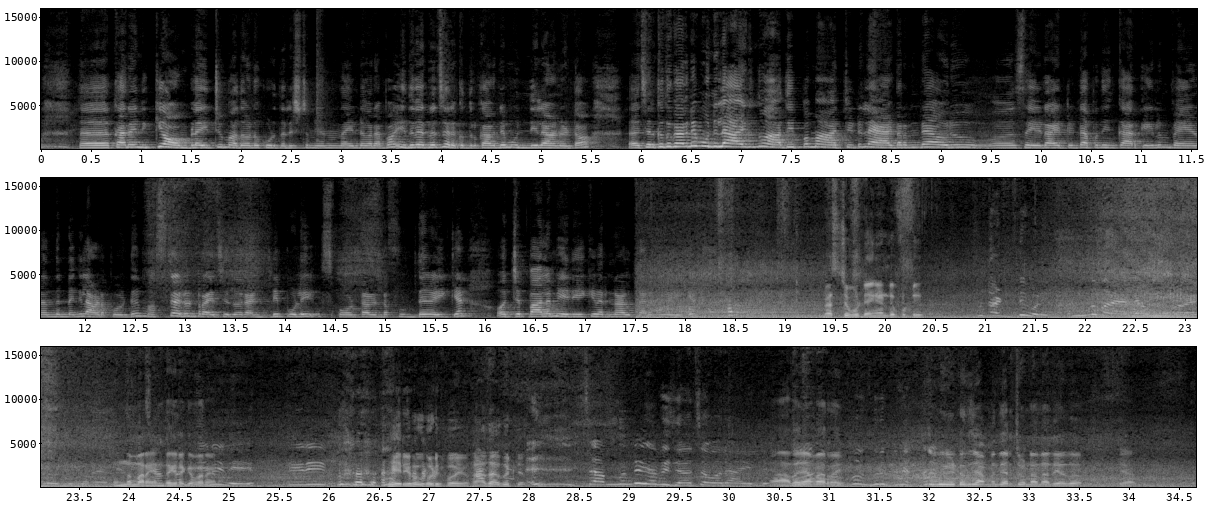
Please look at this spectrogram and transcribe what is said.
കാരണം എനിക്ക് ഓംപ്ലേറ്റും അതുമാണ് കൂടുതൽ ഇഷ്ടം. ഞാൻ നന്നായിട്ട് പറയാം. അപ്പോൾ ഇത് വരുന്നത് ചെറുക്കത്തുർക്കാവിന്റെ മുന്നിലാണ് കേട്ടോ. ഏഹ് ചെറുക്കത്തുർക്കാവിന്റെ മുന്നിലായിരുന്നു. ആദ്യം ഇപ്പം മാറ്റിയിട്ട് ലാഡറിന്റെ ആ ഒരു സൈഡായിട്ടിട്ട് അപ്പോൾ നിങ്ങൾക്ക് ആർക്കെങ്കിലും വേണമെന്നുണ്ടെങ്കിൽ അവിടെ പോയിട്ട് മസ്റ്റ് ആയിട്ടും ട്രൈ ചെയ്ത്. ഒരു അടിപൊളി സ്പോട്ടാണ് കേട്ടോ. ഫുഡ് കഴിക്കാൻ. ഒറ്റപ്പാലം ഏരിയയ്ക്ക് വരുന്ന ആൾക്കാരൊക്കെ കഴിക്കാൻ. ബെസ്റ്റ് ഫുഡ് എങ്ങനെയുണ്ട് ഫുഡ് അടിപൊളി. ഒന്നും പറയാനില്ല. ഒന്നും പറയാനില്ല. ഒന്നും പറയാനില്ല. ഒന്നും പറയാം എന്തെങ്കിലുമൊക്കെ പറയാം. എരിവ് കൂടി പോയോ അതാ കുറ്റം. ചമ്മന്തി ഞാൻ വിചാരിച്ച പോലെ ആയില്ല? അതാ ഞാൻ പറഞ്ഞേ. വീട്ടിൽ നിന്ന് ചമ്മന്തി അരച്ചുകൊണ്ടാന്ന് അതോ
